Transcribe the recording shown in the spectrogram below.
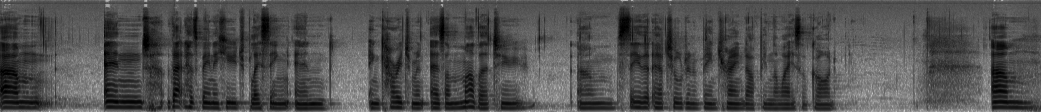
Um, and that has been a huge blessing and encouragement as a mother to um, see that our children have been trained up in the ways of God. Um,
